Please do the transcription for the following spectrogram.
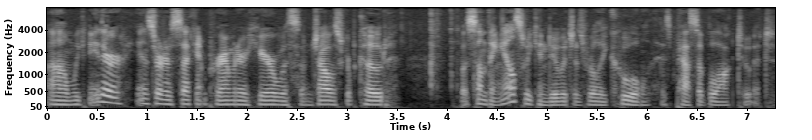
um, we can either insert a second parameter here with some JavaScript code, but something else we can do, which is really cool, is pass a block to it.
